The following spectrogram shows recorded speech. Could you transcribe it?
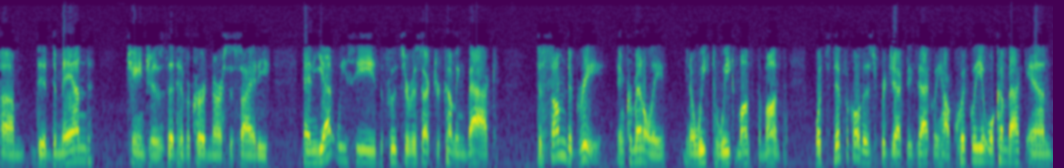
um, the demand changes that have occurred in our society and yet we see the food service sector coming back to some degree, incrementally, you know, week to week, month to month. What's difficult is to project exactly how quickly it will come back and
